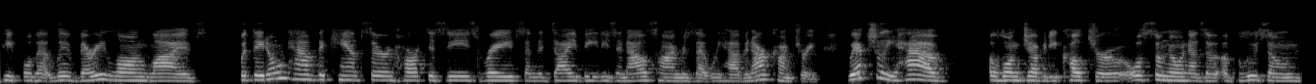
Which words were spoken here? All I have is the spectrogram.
people that live very long lives, but they don't have the cancer and heart disease rates and the diabetes and Alzheimer's that we have in our country. We actually have a longevity culture, also known as a, a blue zone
